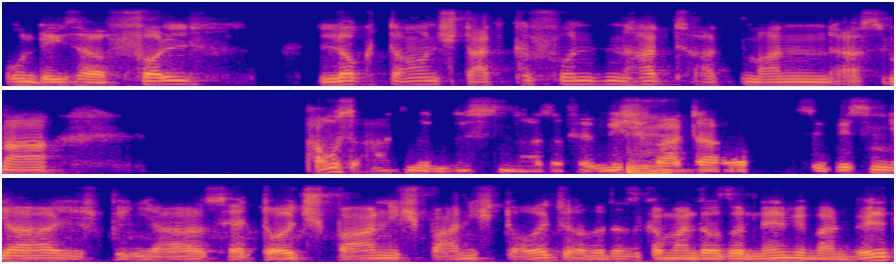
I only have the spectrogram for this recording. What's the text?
und dieser Voll-Lockdown stattgefunden hat, hat man erstmal ausatmen müssen. Also für mich mhm. war da Sie wissen ja, ich bin ja sehr deutsch-spanisch, spanisch-deutsch, also das kann man doch so nennen, wie man will.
